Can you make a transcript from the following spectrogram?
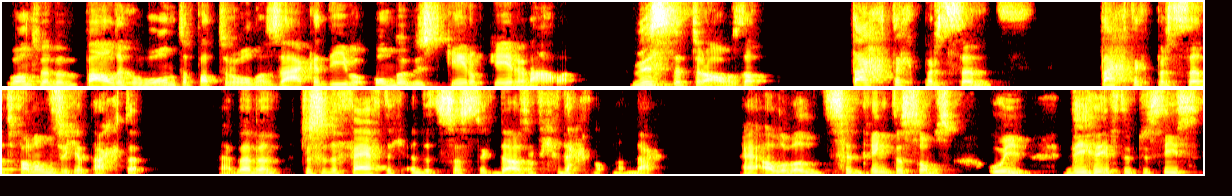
Want we hebben bepaalde gewoontepatronen, zaken die we onbewust keer op keer herhalen. Wist trouwens dat 80%, 80% van onze gedachten, we hebben tussen de 50 en de 60.000 gedachten op een dag. Alhoewel, ze denken soms, oei, die heeft het precies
